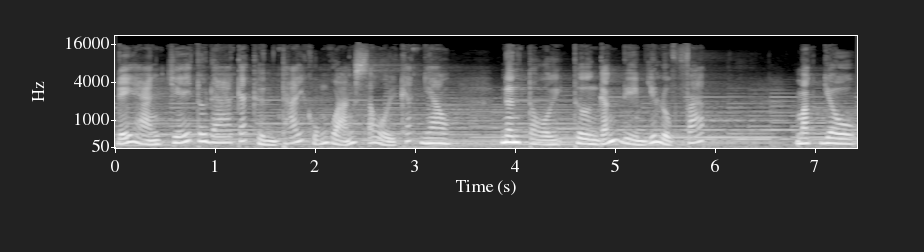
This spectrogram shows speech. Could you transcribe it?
Để hạn chế tối đa các hình thái khủng hoảng xã hội khác nhau, nên tội thường gắn liền với luật pháp. Mặc dầu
